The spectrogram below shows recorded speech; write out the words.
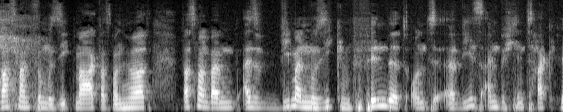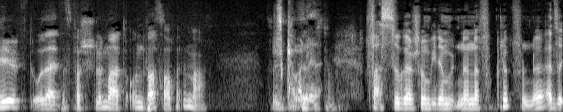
Was man für Musik mag, was man hört, was man beim, also wie man Musik empfindet und äh, wie es einem durch den Tag hilft oder das verschlimmert und was auch immer. So Das kann man ja fast sogar schon wieder miteinander verknüpfen. Ne? Also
